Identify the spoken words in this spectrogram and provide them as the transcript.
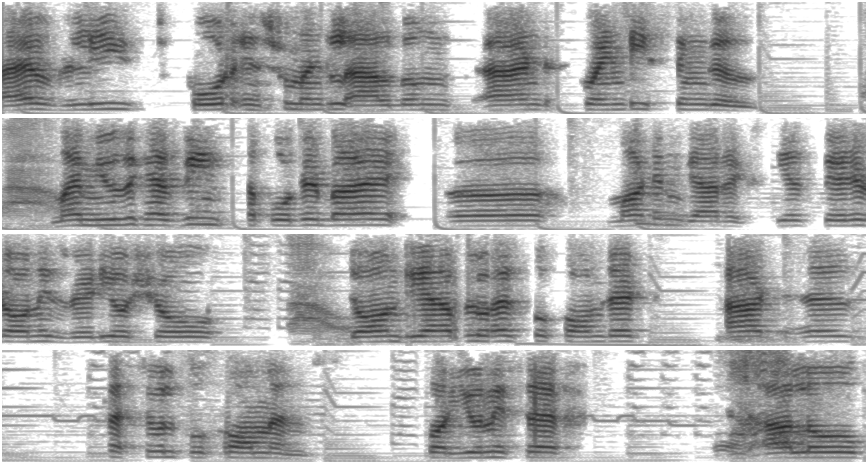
I have released four instrumental albums and 20 singles Wow. my music has been supported by uh, Martin Garrix. He has played it on his radio show. Wow. Don Diablo has performed it at his festival performance for UNICEF. Alok,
